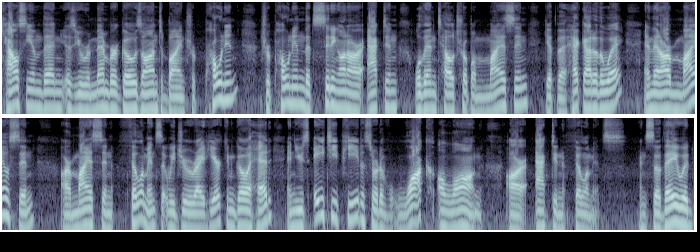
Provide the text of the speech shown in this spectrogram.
Calcium then, as you remember, goes on to bind troponin. Troponin that's sitting on our actin will then tell tropomyosin, get the heck out of the way. And then our myosin, our myosin filaments that we drew right here, can go ahead and use ATP to sort of walk along our actin filaments. And so they would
